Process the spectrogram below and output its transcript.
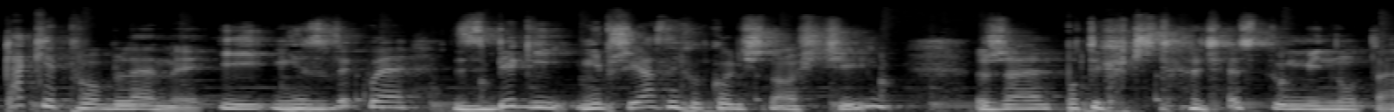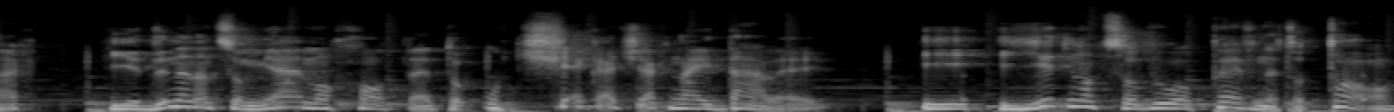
takie problemy i niezwykłe zbiegi nieprzyjaznych okoliczności, że po tych 40 minutach jedyne na co miałem ochotę to uciekać jak najdalej. I jedno co było pewne to to,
